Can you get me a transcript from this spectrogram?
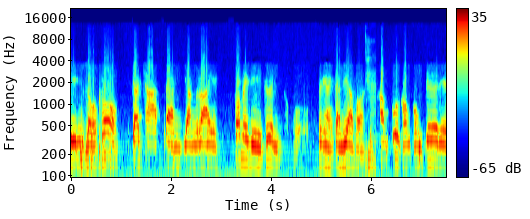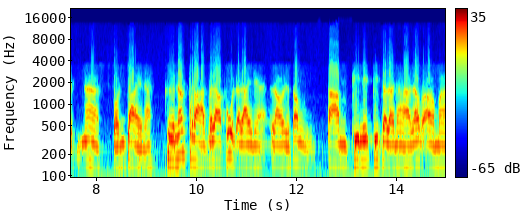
ดินโสโครก จะฉาบแต่งอย่างไรก็ไม่ดีขึ้นโอ้โหเป็นไงกันเรียพรค่ะคำพูดของคงจื้อเนี่ยน่าสนใจนะ คือนักปราชญ์เวลาพูดอะไรเนี่ย เราจะต้องตามพินิจพิจารณาแล้วก็เอามา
